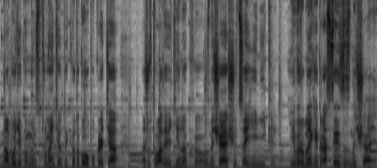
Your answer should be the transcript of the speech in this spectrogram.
на будь-якому інструменті, отак- такого покриття, а жовтуватий відтінок означає, що це є нікель. І виробник якраз це і зазначає.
